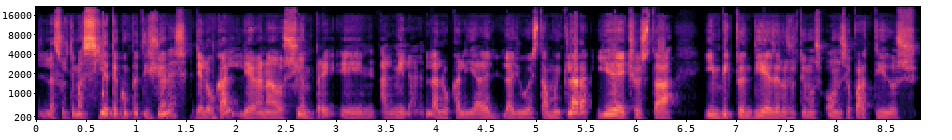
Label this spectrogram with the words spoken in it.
las últimas siete competiciones de local le ha ganado siempre en, al Milan. La localidad de la Juve está muy clara y de hecho está invicto en 10 de los últimos 11 partidos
